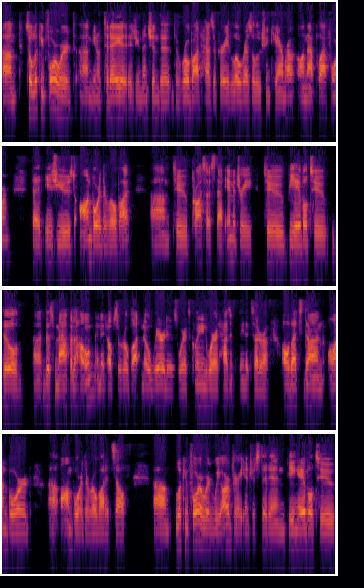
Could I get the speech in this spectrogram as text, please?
Um, so looking forward, um, you know, today, as you mentioned, the, the robot has a very low resolution camera on that platform that is used on board the robot um, to process that imagery to be able to build uh, this map of the home, and it helps the robot know where it is, where it's cleaned, where it hasn't cleaned, etc. All that's done on board, uh, on board the robot itself. Um, looking forward, we are very interested in being able to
